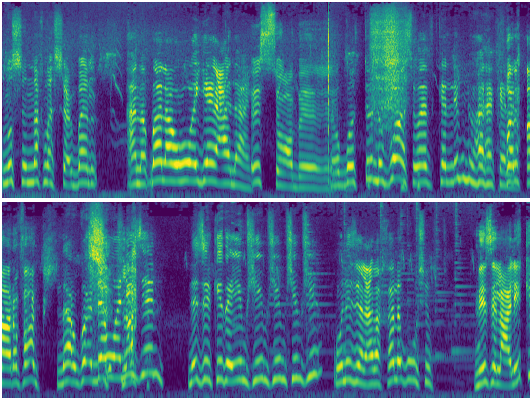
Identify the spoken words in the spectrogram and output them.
نص النخلة الثعبان أنا طالعه وهو جاي علي. إيه الصعب؟ قلت له بوس ولا تكلمني ولا كلام ولا أعرفكش. لا ده هو. نزل. نزل كده يمشي يمشي يمشي يمشي ونزل على خلقه وشفته. نزل عليكي؟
